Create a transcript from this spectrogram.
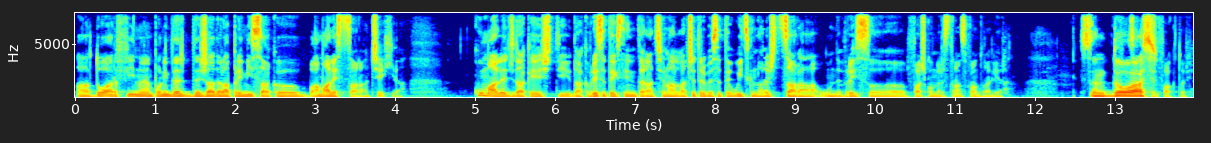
A doua ar fi, noi am pornit de, deja de la premisa că am ales țara, Cehia. Cum alegi dacă ești, dacă vrei să te extindi internațional, la ce trebuie să te uiți când alegi țara unde vrei să faci comerț transfrontalier? Sunt două as- factori.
